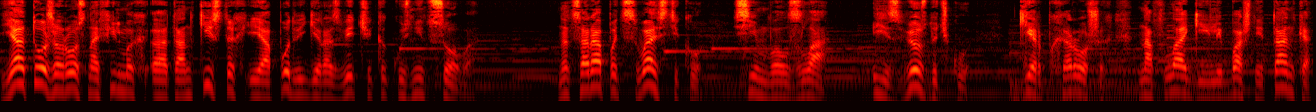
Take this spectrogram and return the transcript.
Я тоже рос на фильмах о танкистах и о подвиге разведчика Кузнецова. Нацарапать свастику – символ зла, и звездочку – герб хороших на флаге или башне танка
